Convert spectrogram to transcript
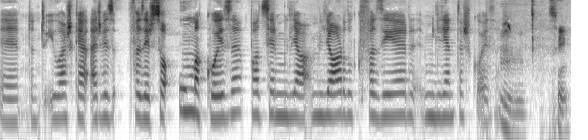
Eh, portanto, eu acho que às vezes fazer só uma coisa pode ser melhor, melhor do que fazer milhentas coisas. Sim.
